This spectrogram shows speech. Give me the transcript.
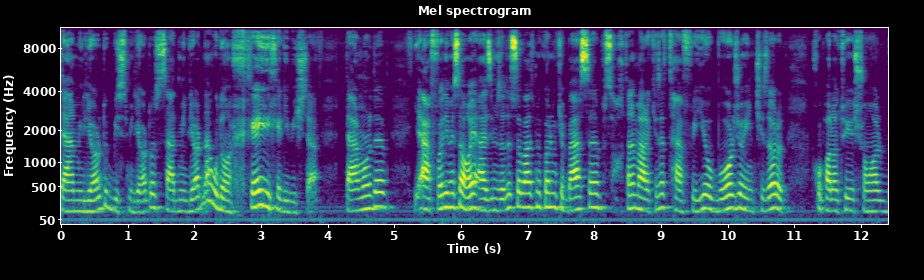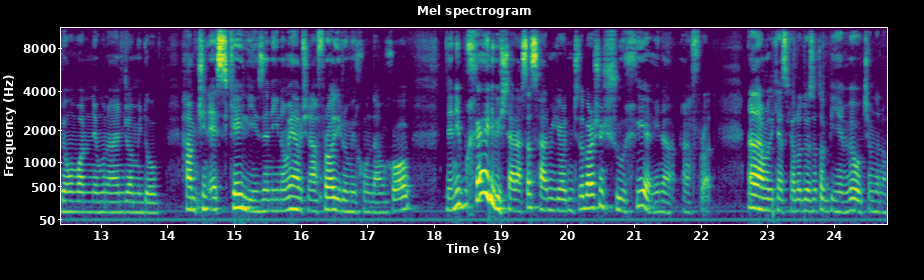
ده میلیارد و 20 میلیارد و 100 میلیارد نبود. خیلی خیلی بیشتر. در مورد یه افرادی مثل آقای عظیمزاده صحبت می‌کنیم که بحث ساختن مراکز تفریحی و برج و این چیزها رو خب حالا توی شمال به عنوان نمونه انجام میده همچین اسکیلی زندگی نامه همچین افرادی رو میخوندم. خب یعنی خیلی بیشتر اصلا 100 میلیارد این چیزا براشون شوخیه این افراد. نه در مورد کسی که حالا 200 تا بی ام و چه می‌دونم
